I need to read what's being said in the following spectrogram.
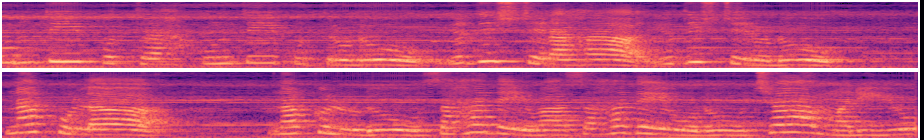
కుంతీపుత్ర కుంతీపుత్రుడు యుధిష్ఠిర యుధిష్ఠిరుడు నకుల నకులుడు సహదేవ సహదేవుడు చ మరియు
